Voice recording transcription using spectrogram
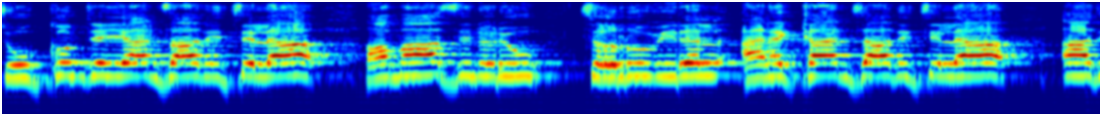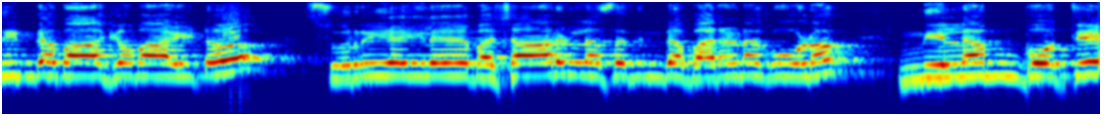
ചുക്കും ചെയ്യാൻ സാധിച്ചില്ല. ഹമാസിനൊരു ചെറുവിരൽ അനക്കാൻ സാധിച്ചില്ല. അതിന്റെ ഭാഗമായിട്ട് സുറിയയിലെ ബഷാറുൽ അസദിന്റെ ഭരണകൂടം നിലംപൊത്തി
